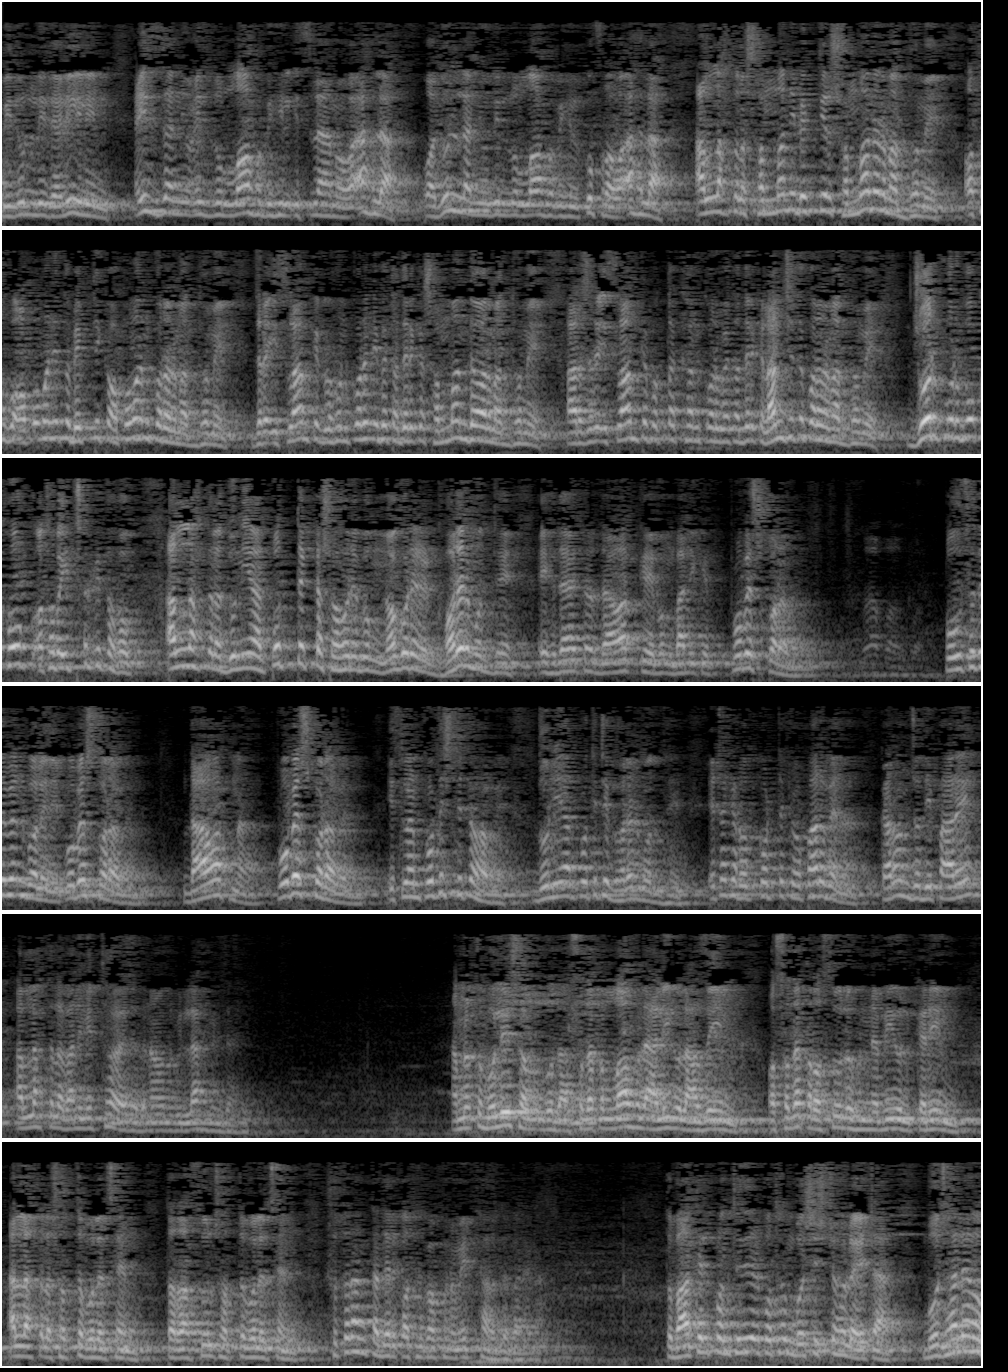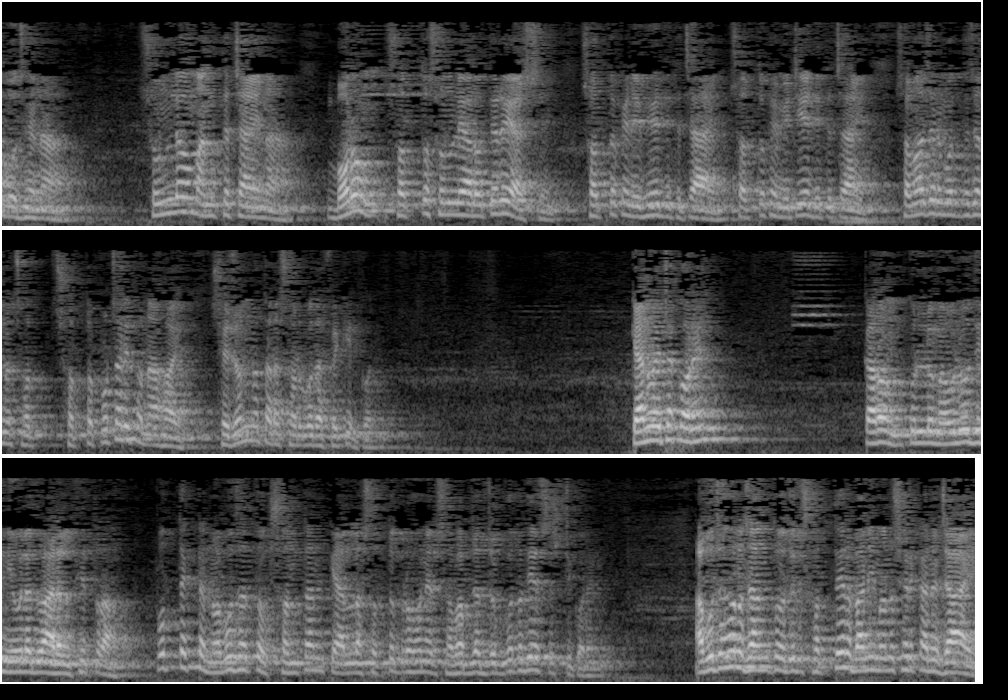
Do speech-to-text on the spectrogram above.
ইসলাম ওয়া আহলা আল্লাহ তালা সম্মানী ব্যক্তির সম্মানের মাধ্যমে অথবা অপমানিত ব্যক্তিকে অপমান করার মাধ্যমে যারা ইসলামকে গ্রহণ করে নেবে তাদেরকে সম্মান দেওয়ার মাধ্যমে আর যারা ইসলামকে প্রত্যাখ্যান করবে তাদেরকে লাঞ্ছিত করার মাধ্যমে জোরপূর্বক হোক অথবা ইচ্ছাকৃত হোক, আল্লাহ তালা দুনিয়ার প্রত্যেকটা শহর এবং নগরের ঘরের মধ্যে এই হেদায়তের দাওয়াতকে এবং বাণীকে প্রবেশ করাবেন। পৌঁছে দেবেন বলেনি, প্রবেশ করাবেন। দাওয়াত না, প্রবেশ করাবেন। ইসলাম প্রতিষ্ঠিত হবে দুনিয়ার প্রতিটি ঘরের মধ্যে। এটাকে রোধ করতে কেউ পারবে না। কারণ যদি পারে, আল্লাহ তালা বাণী মিথ্যা হয়ে যাবে। নাউদ্দিল্লাহ আমরা তো বলি সর্বদা সদাকল্লাহ আলীউল আজিম ও সদাক রসুল নবীল করিম। আল্লাহ তালা সত্য বলেছেন তো রাসুল সত্য বলেছেন। সুতরাং তাদের কথা কখনো মিথ্যা হতে পারে না। তো বাতিল পন্থীদের প্রথম বৈশিষ্ট্য হলো এটা। বোঝালেও বোঝে না, শুনলেও মানতে চায় না। বরং সত্য শুনলে আরও তেরে আসে, সত্যকে নিভিয়ে দিতে চায়, সত্যকে মিটিয়ে দিতে চায়। সমাজের মধ্যে যেন সত্য প্রচারিত না হয়, সেজন্য তারা সর্বদা ফেকির করে। কেন এটা করে কারণ কুল্লু মৌলুদ্দিন ইউলাদু আলাল ফিতরা, প্রত্যেকটা নবজাতক সন্তানকে আল্লাহ সত্য গ্রহণের স্বভাবজাত যোগ্যতা দিয়ে সৃষ্টি করেন। আবু জাহাল জানতো, যদি সত্যের বাণী মানুষের কানে যায়,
